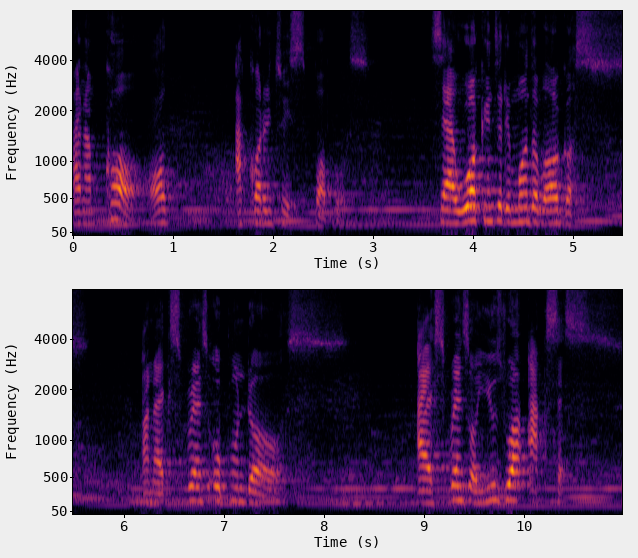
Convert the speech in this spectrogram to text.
and I'm called according to his purpose. Say, I walk into the month of August and I experience open doors. I experience unusual access.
